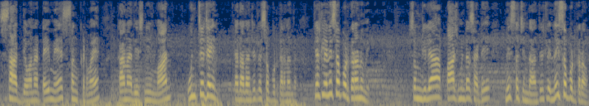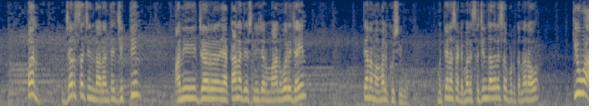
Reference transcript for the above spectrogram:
साथ देवाना टाइम आहे संकटमय काना देशनी मान उंच जाईन त्या दादांच्या सपोर्ट करा. त्याचले त्यासले नाही सपोर्ट करा ना मी. समजिल्या पाच मिनिटासाठी मी सचिन दादा त्यासले नाही सपोर्ट करावं. पण जर सचिन दादा ते जिंकतील आणि जर या काना देशनी जर मान वर जाईन त्यांना मग मला खुशी हो मग त्यासाठी मला सचिन दादाला सपोर्ट करणार आहो. किंवा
